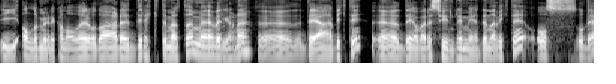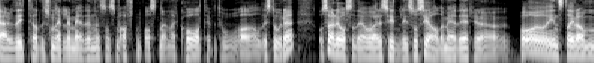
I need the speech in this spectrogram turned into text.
i alle mulige kanaler, og da er det direktemøte med velgerne. Eh, det er viktig. Eh, det å være synlig i mediene er viktig, og det er jo de tradisjonelle mediene sånn som Aftenposten, NRK, TV 2 og alle de store. Og så er det jo også det å være synlig i sosiale medier, eh, på Instagram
